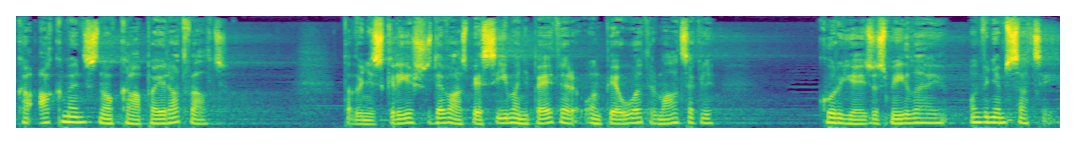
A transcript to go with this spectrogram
ka akmens no kāpa ir atvelts. Tad viņa skriešus devās pie Sīmaņa Pētera un pie otra mācekļa, kuru Jēzus mīlēja, un viņam sacīja:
